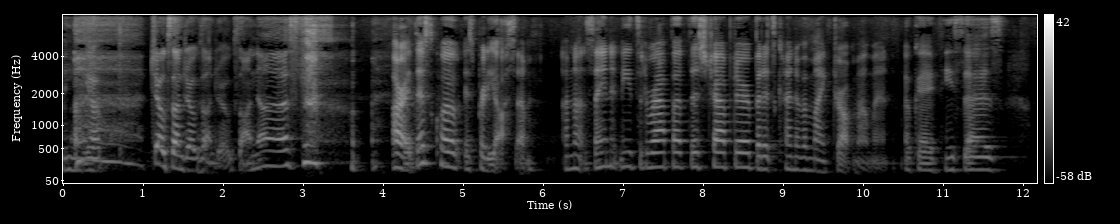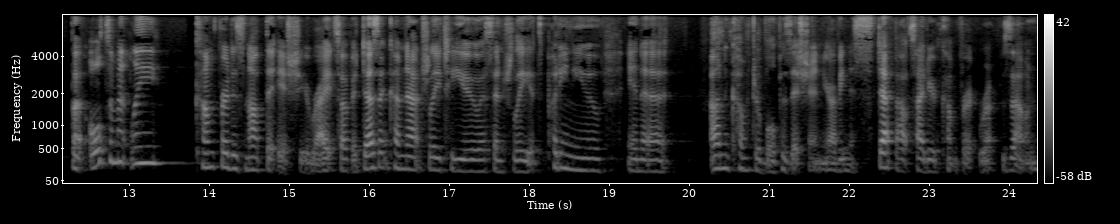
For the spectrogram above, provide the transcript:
Yep. Jokes on jokes on jokes on us. All right, this quote is pretty awesome. I'm not saying it needs to wrap up this chapter, but it's kind of a mic drop moment. Okay, he says, but ultimately, comfort is not the issue, right? So if it doesn't come naturally to you, essentially it's putting you in a uncomfortable position. You're having to step outside your comfort zone.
